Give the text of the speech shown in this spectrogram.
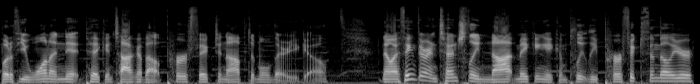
but if you want to nitpick and talk about perfect and optimal, there you go. Now, I think they're intentionally not making a completely perfect familiar,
